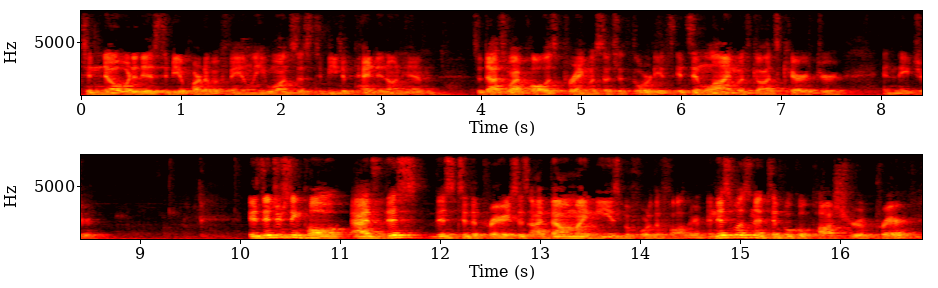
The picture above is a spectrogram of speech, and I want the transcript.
to know what it is to be a part of a family. He wants us to be dependent on Him. So that's why Paul is praying with such authority. It's, it's in line with God's character and nature. It's interesting, Paul adds this, this to the prayer. He says, I bow my knees before the Father. And this wasn't a typical posture of prayer.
